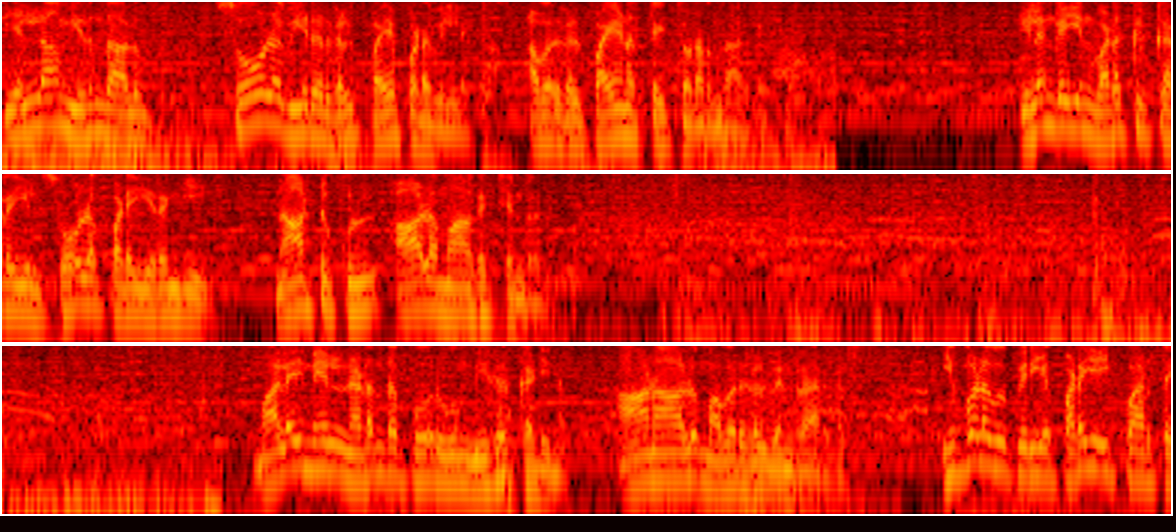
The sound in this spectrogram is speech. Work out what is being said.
எல்லாம் இருந்தாலும் சோழ வீரர்கள் பயப்படவில்லை. அவர்கள் பயணத்தை தொடர்ந்தார்கள். இலங்கையின் வடக்கு கரையில் சோழப்படை இறங்கி நாட்டுக்குள் ஆழமாகச் சென்றது. மலை மேல் நடந்த போர்வும் மிக கடினம். ஆனாலும் அவர்கள் வென்றார்கள். இவ்வளவு பெரிய படையை பார்த்த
